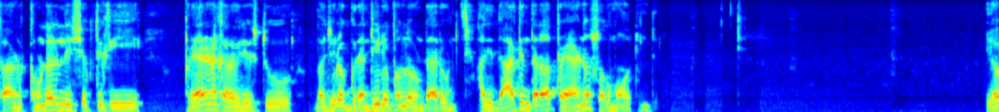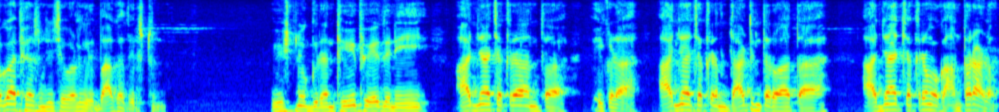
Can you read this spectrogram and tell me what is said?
కౌండలిని శక్తికి ప్రేరణ కలగజేస్తూ మధ్యలో గ్రంథి రూపంలో ఉంటారు. అది దాటిన తర్వాత ప్రయాణం సుగమవుతుంది యోగాభ్యాసం చేసేవాళ్ళకి ఇది బాగా తెలుస్తుంది. విష్ణు గ్రంథి పేదిని ఆజ్ఞాచక్ర అంత ఇక్కడ ఆజ్ఞాచక్రం దాటిన తర్వాత ఆజ్ఞాచక్రం ఒక అంతరాళం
